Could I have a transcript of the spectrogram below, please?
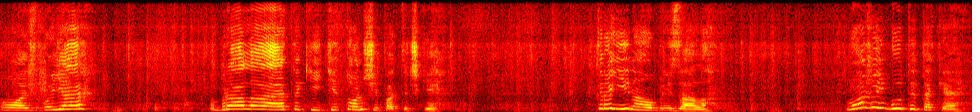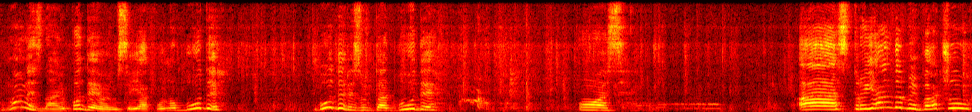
Ось, бо я брала такі ті тонші патички. Країна обрізала. Може й бути таке. Ну, не знаю, подивимося, як воно буде. Буде, результат буде. Ось. А з трояндами бачу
